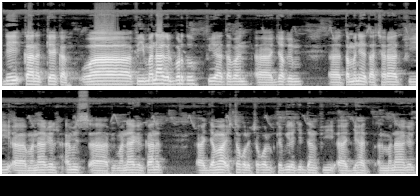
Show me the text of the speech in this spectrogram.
دي كانت كيكل. وفي مناقل برضو فيها طبعا آه جغم آه ثمانية عشرات. في مناقل أمس في مناقل كانت جماعة اشتغلوا شغل كبيرة جدا في جهة المناقل.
